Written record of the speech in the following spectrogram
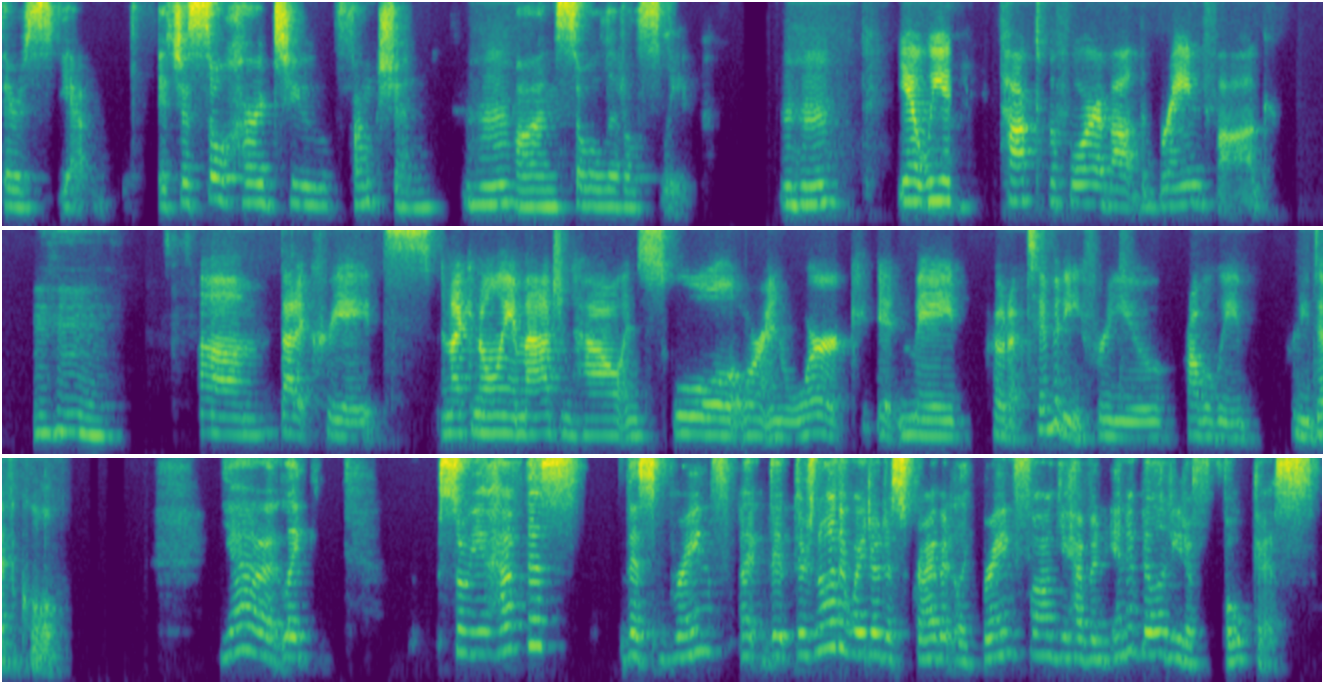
There's yeah, it's just so hard to function mm-hmm. on so little sleep. Mm-hmm. Yeah, we had talked before about the brain fog. Mm-hmm um, that it creates. And I can only imagine how in school or in work it made productivity for you probably pretty difficult. Yeah, like so you have this this brain there's no other way to describe it like brain fog you have an inability to focus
